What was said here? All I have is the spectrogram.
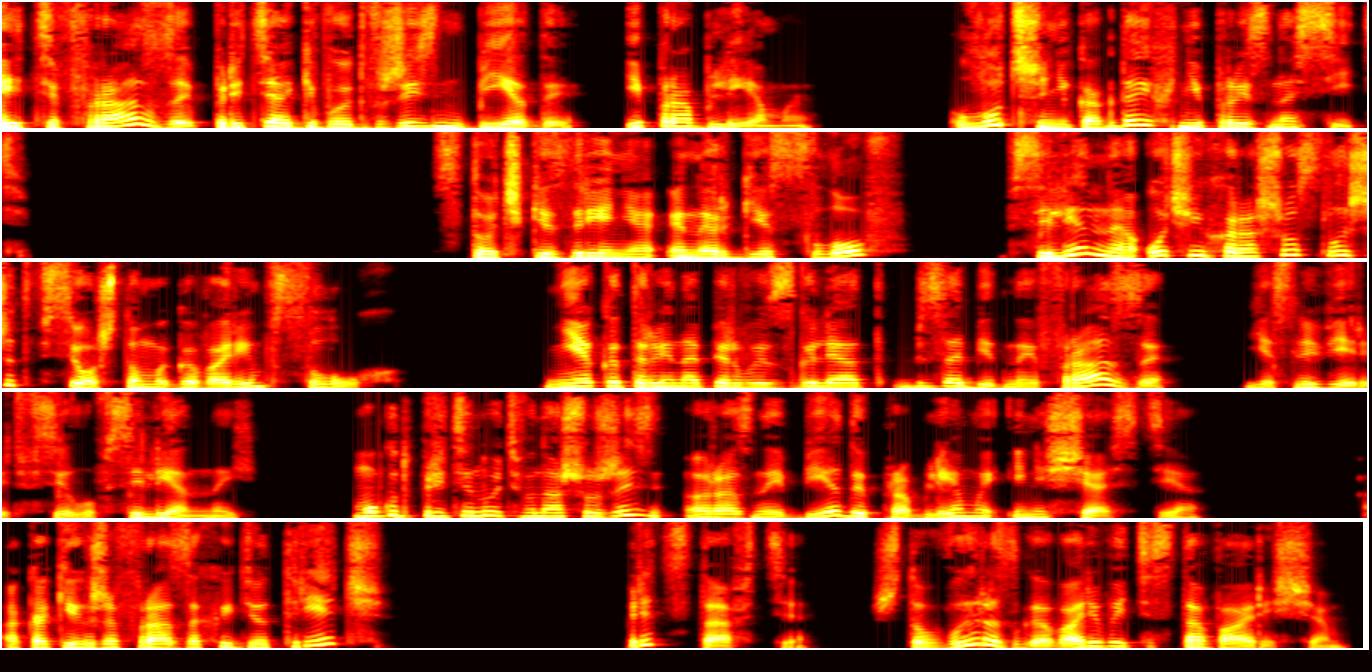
Эти фразы притягивают в жизнь беды и проблемы. Лучше никогда их не произносить. С точки зрения энергии слов, Вселенная очень хорошо слышит все, что мы говорим вслух. Некоторые, на первый взгляд, безобидные фразы, если верить в силу Вселенной, могут притянуть в нашу жизнь разные беды, проблемы и несчастья. О каких же фразах идет речь? Представьте, что вы разговариваете с товарищем,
